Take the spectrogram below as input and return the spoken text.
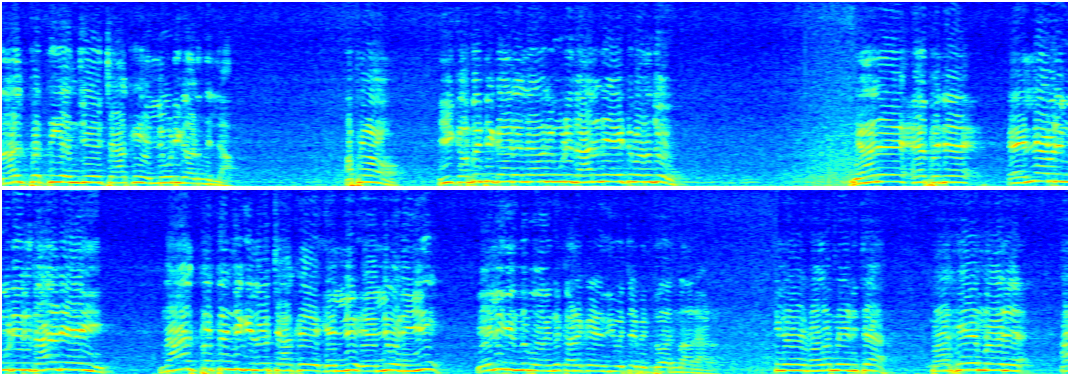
നാൽപ്പത്തി അഞ്ച് ചാക്ക് എല്ലുകൂടി കാണുന്നില്ല. അപ്പോ ഈ കമ്മിറ്റിക്കാരെല്ലാവരും കൂടി ധാരണയായിട്ട് പറഞ്ഞു. ഞാൻ പിന്നെ എല്ലാവരും കൂടി ഒരു ധാരണയായി. നാൽപ്പത്തഞ്ച് കിലോ ചാക്ക് എല്ലു എല്ലുപൊടി എലി നിന്ന് പോയിന്ന് കണക്ക് എഴുതി വെച്ച വിദ്വാൻമാരാണ്. കിലോ വളം മേടിച്ച പഹയന്മാര് ആ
